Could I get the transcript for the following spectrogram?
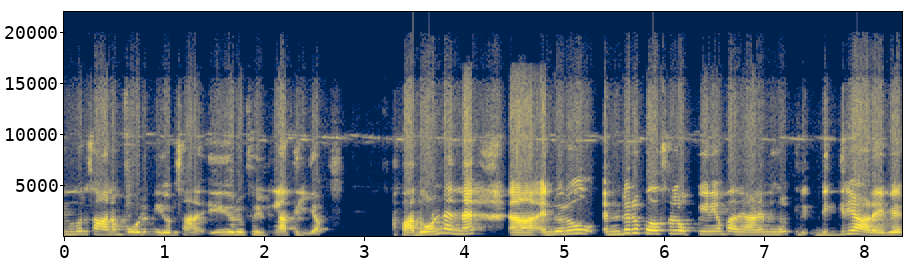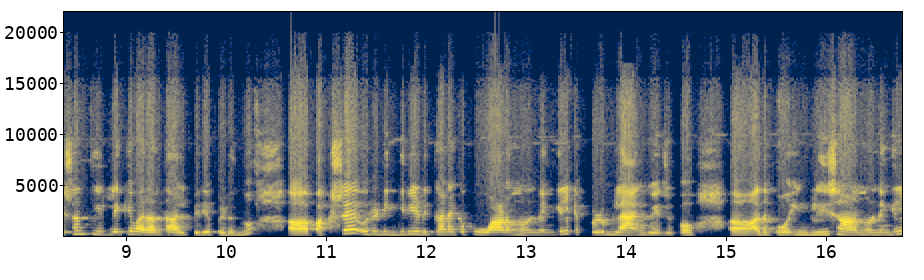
എന്നൊരു സാധനം പോലും ഈ ഒരു സാധനം ഈ ഒരു ഫീൽഡിനകത്ത് ഇല്ല. അപ്പൊ അതുകൊണ്ട് തന്നെ എന്റെ ഒരു എന്റെ ഒരു പേഴ്സണൽ ഒപ്പീനിയൻ പറയുകയാണെങ്കിൽ നിങ്ങൾ ഡിഗ്രി ആണ്. ഏവിയേഷൻ ഫീൽഡിലേക്ക് വരാൻ താല്പര്യപ്പെടുന്നു. പക്ഷേ ഒരു ഡിഗ്രി എടുക്കാനൊക്കെ പോവാണെന്നുണ്ടെങ്കിൽ എപ്പോഴും ലാംഗ്വേജ് ഇപ്പോൾ അതിപ്പോ ഇംഗ്ലീഷ് ആണെന്നുണ്ടെങ്കിൽ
